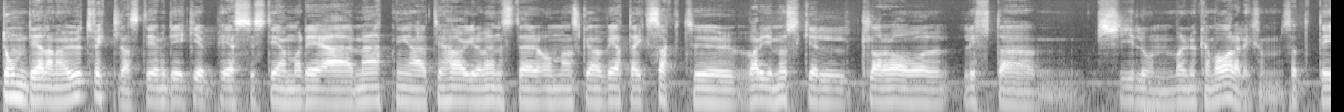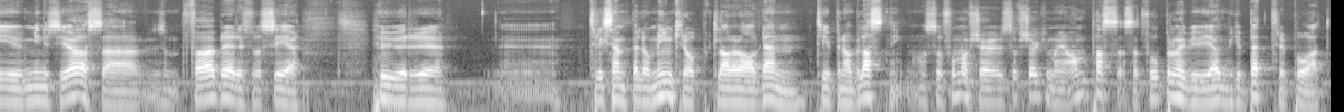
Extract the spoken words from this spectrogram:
de delarna har utvecklats. Det, är GPS-system och det är mätningar till höger och vänster om man ska veta exakt hur varje muskel klarar av att lyfta kilon, vad det nu kan vara liksom. Så att det är ju minutiösa liksom, förberedelser för att se hur eh, till exempel om min kropp klarar av den typen av belastning. Och så, får man försöka, så försöker man ju anpassa. Så att fotbollen har blivit jävligt mycket bättre på att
